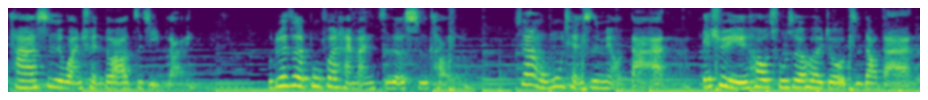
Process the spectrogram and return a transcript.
它是完全都要自己来。我觉得这个部分还蛮值得思考的。虽然我目前是没有答案的，也许以后出社会就知道答案了。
